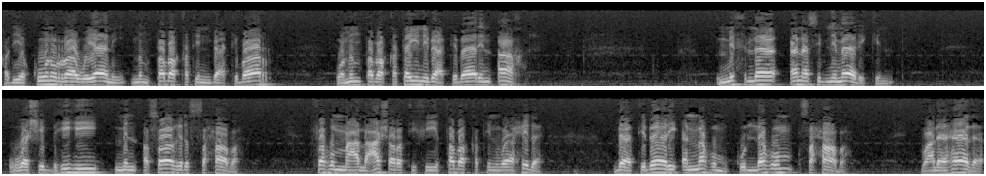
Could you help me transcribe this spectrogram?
قد يكون الراويان من طبقة باعتبار ومن طبقتين باعتبار آخر. مثل أنس بن مالك وشبهه من أصاغر الصحابة فهم مع العشرة في طبقة واحدة باعتبار أنهم كلهم صحابة. وعلى هذا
